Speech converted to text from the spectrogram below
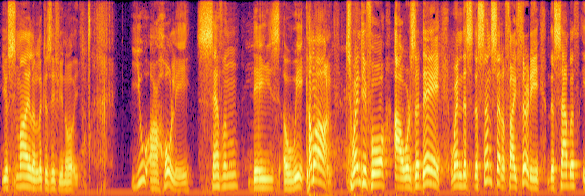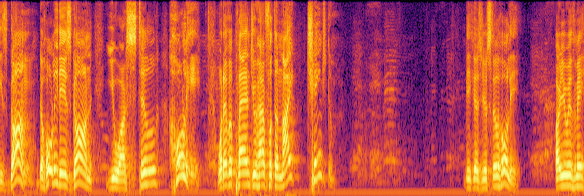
You smile and look as if you know. You are holy seven days a week. Come on, 24 hours a day. When the, the sun set at 5.30, the Sabbath is gone. The holy day is gone. You are still holy. Whatever plans you have for tonight, change them. Because you're still holy. Are you with me?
